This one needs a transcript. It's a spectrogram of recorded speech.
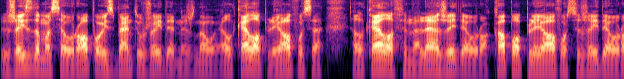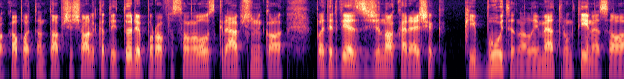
žaisdamas Europoje, jis bent jau žaidė, nežinau, LKL playoffuose, LKL finale, žaidė Eurocapo playoffuose, žaidė Eurocapo ten top 16, tai turi profesionalaus krepšininko patirties, žino, ką reiškia, kaip būtina laimėti rungtynės, o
